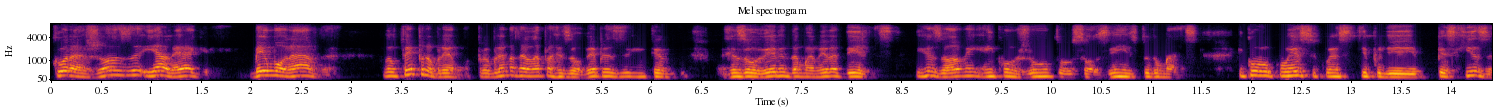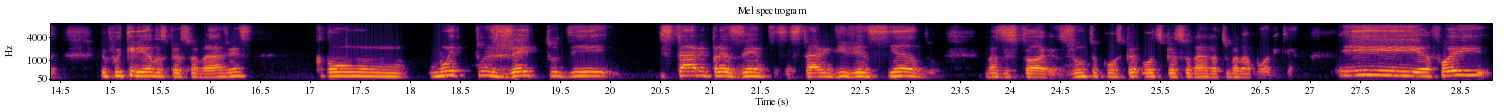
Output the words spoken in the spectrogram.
corajosa e alegre, bem-humorada. Não tem problema. O problema está lá para resolver, para eles resolverem da maneira deles. E resolvem em conjunto, sozinhos e tudo mais. E com, com, esse, com esse tipo de pesquisa, eu fui criando os personagens com muito jeito de estarem presentes, estarem vivenciando nas histórias, junto com os outros personagens da Turma da Mônica. E foi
